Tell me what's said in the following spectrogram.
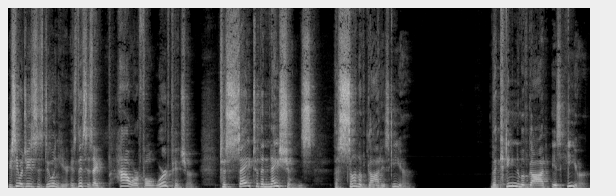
You see what Jesus is doing here is this is a powerful word picture to say to the nations, the Son of God is here. The kingdom of God is here.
